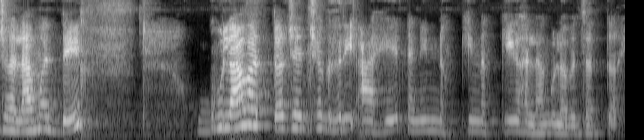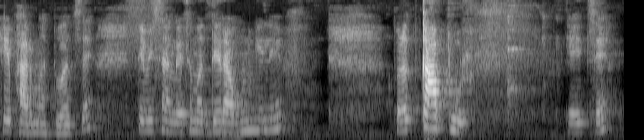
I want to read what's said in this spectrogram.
जलामध्ये गुलाब अत्तर ज्यांच्या घरी आहे त्यांनी नक्की नक्की घाला गुलाबाचं अत्तर हे फार महत्त्वाचं आहे. ते मी सांगायचं मध्ये राहून गेले. परत कापूर घ्यायचं आहे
